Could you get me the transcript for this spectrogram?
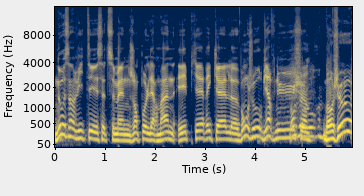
Nos invités cette semaine, Jean-Paul Lerman et Pierre Ekel. Bonjour, bienvenue. Bonjour. Bonjour.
